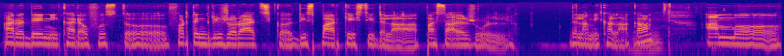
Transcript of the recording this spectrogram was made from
arădenii care au fost uh, foarte îngrijorați că dispar chestii de la pasajul de la Micalaca. Mhm. Am uh,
